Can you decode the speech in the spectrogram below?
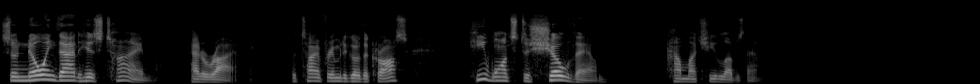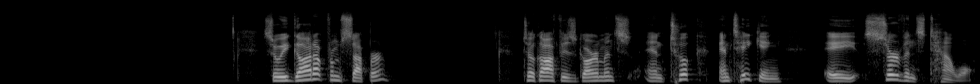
So, knowing that his time had arrived, the time for him to go to the cross, he wants to show them how much he loves them. So he got up from supper took off his garments and took and taking a servant's towel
